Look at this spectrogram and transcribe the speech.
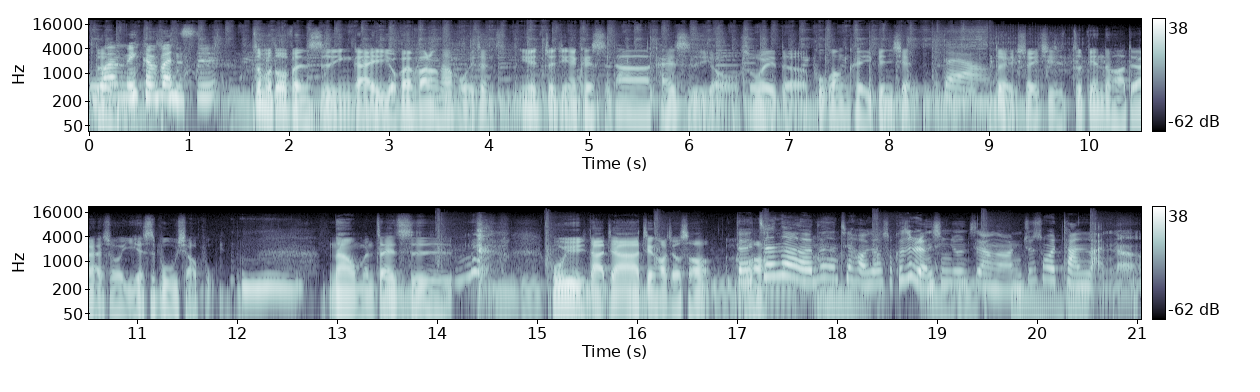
五万名的粉丝，这么多粉丝，应该有办法让他火一阵子。因为最近 X 他开始有所谓的曝光可以变现，对啊，对，所以其实这边的话对他来说也是不无小补。嗯，那我们再次呼吁大家见好就收，对？真的真的见好就收。可是人性就是这样啊，你就是会贪婪呐、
